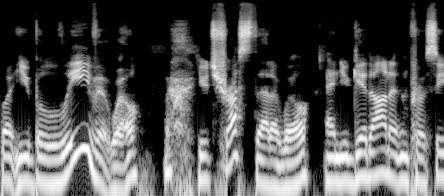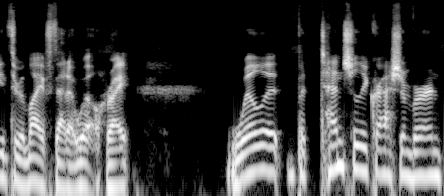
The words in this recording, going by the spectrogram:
But you believe it will. you trust that it will and you get on it and proceed through life that it will, right? Will it potentially crash and burn?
